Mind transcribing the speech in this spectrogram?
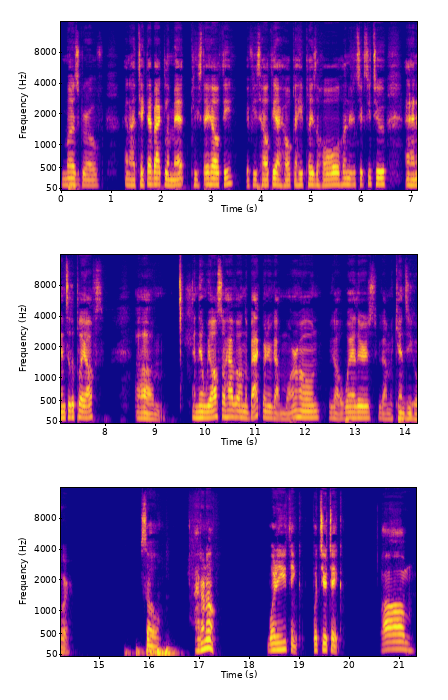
Musgrove, and I take that back. Lamet, please stay healthy. If he's healthy, I hope that he plays the whole 162 and into the playoffs. Um, and then we also have on the back burner, we got Morejon, we got Weathers, we got Mackenzie Gore. So, I don't know. What do you think? What's your take? Um,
